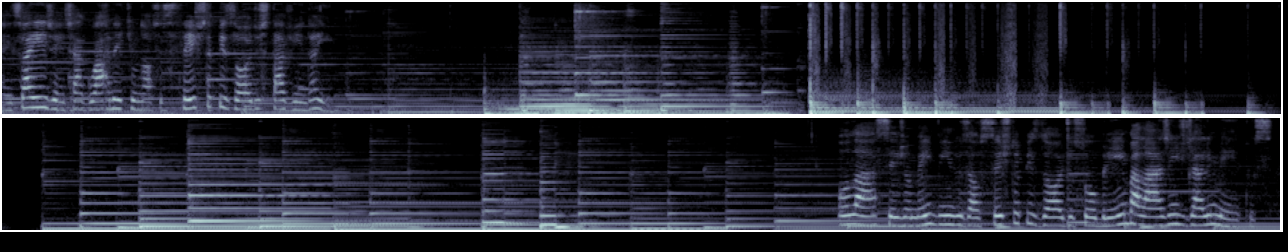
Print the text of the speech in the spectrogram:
É isso aí, gente. Aguardem que o nosso sexto episódio está vindo aí. Olá, sejam bem-vindos ao sexto episódio sobre embalagens de alimentos.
